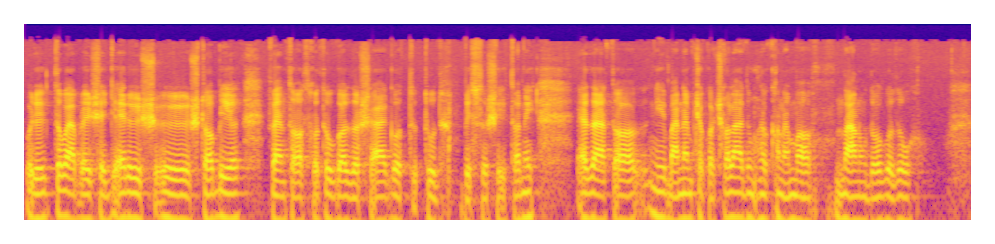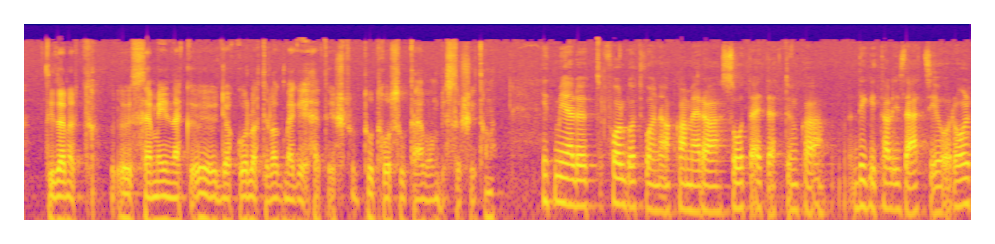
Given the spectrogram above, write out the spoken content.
hogy továbbra is egy erős, stabil, fenntartható gazdaságot tud biztosítani. Ezáltal nyilván nem csak a családunknak, hanem a nálunk dolgozó 15 személynek gyakorlatilag megélhetést tud hosszú távon biztosítani. Itt mielőtt forgott volna a kamera, szót ejtettünk a digitalizációról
